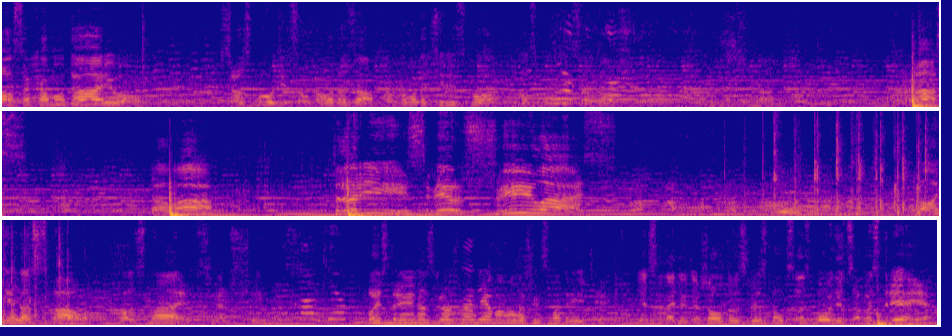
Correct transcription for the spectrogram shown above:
клялся Хамударю. Все сбудется, у кого-то завтра, у кого-то через год, но сбудется точно. Раз, два, три, свершилось! Но не настало. Кто знает, свершилось. Быстрее на звездное небо, малыши, смотрите. Если найдете желтую звезду, все сбудется. Быстрее!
